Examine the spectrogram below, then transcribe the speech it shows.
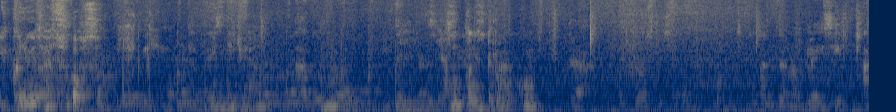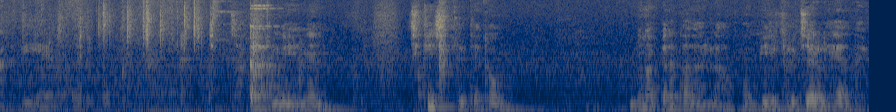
이 근육이 살 수가 없어. 웬일이야? 응? 형 방에 들어오고? 자기 동네에는 치킨 시킬 때도 문 앞에다 놔달라고 미리 결제를 해야 돼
